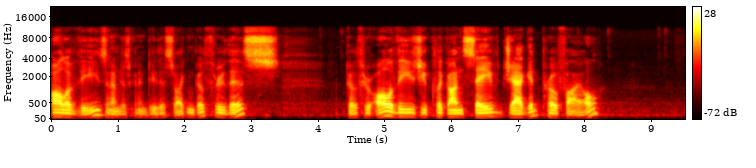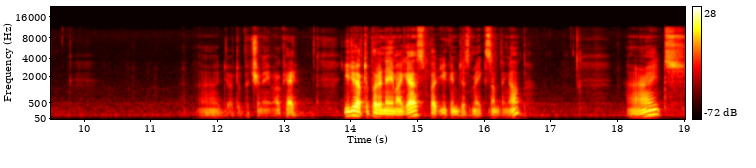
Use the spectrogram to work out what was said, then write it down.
all of these, and I'm just going to do this so I can go through this, go through all of these, you click on Save Jagged Profile. Uh, you have to put your name. Okay. You do have to put a name, I guess, but you can just make something up. All right.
